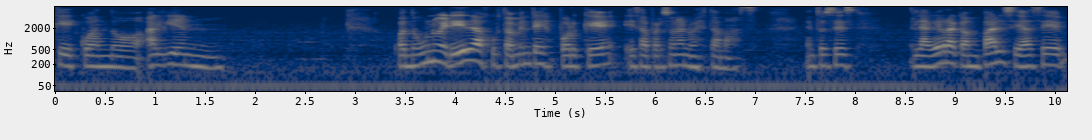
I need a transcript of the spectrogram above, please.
que cuando alguien cuando uno hereda justamente es porque esa persona no está más. Entonces, la guerra campal se hace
